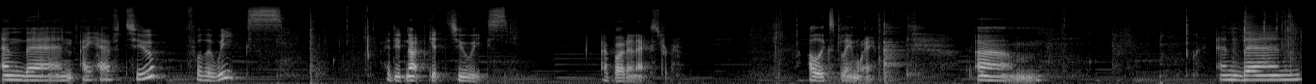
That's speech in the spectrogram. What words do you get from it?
And then I have two for the weeks. I did not get two weeks. I bought an extra. I'll explain why. Um, and then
